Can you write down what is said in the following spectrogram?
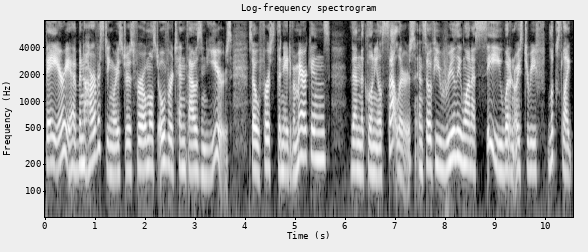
Bay Area have been harvesting oysters for almost over 10,000 years. So, first the Native Americans, then the colonial settlers. And so, if you really want to see what an oyster reef looks like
